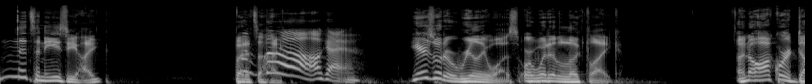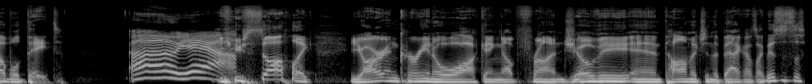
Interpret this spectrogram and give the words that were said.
mm, it's an easy hike. But it's a hike. Oh, okay. Here's what it really was, or what it looked like. An awkward double date. Oh yeah. You saw like Yar and Karina walking up front, Jovi and Talmadge in the back. I was like, this is this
